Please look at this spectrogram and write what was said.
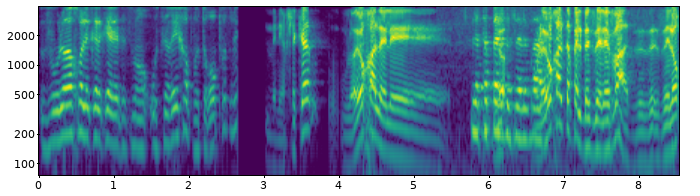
והוא לא יכול לקלקל את עצמו, הוא צריך אפוטרופוס? מניח שכן, הוא לא יוכל ל... לטפל לא, בזה לבד. הוא לא יוכל לטפל בזה לבד, זה, זה, זה, לא,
